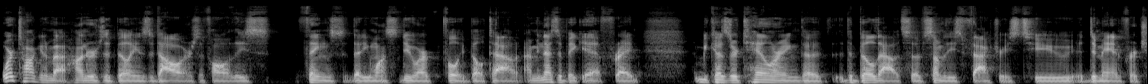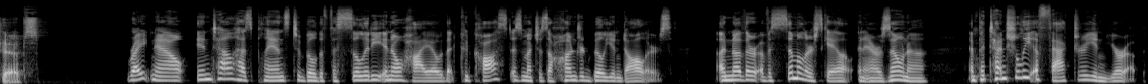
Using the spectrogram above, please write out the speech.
We're talking about hundreds of billions of dollars if all of these things that he wants to do are fully built out. I mean, that's a big if, right? Because they're tailoring the the build outs of some of these factories to demand for chips. Right now, Intel has plans to build a facility in Ohio that could cost as much as $100 billion, another of a similar scale in Arizona, and potentially a factory in Europe.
